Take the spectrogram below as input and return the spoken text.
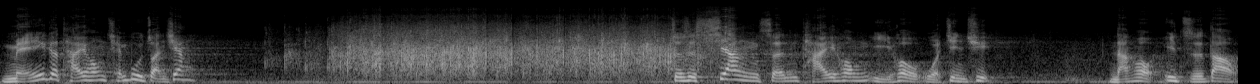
每一个台风全部转向，就是象神台风以后我进去，然后一直到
